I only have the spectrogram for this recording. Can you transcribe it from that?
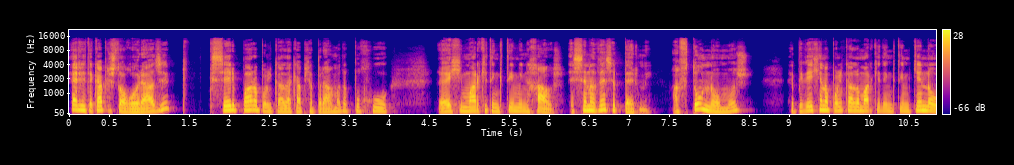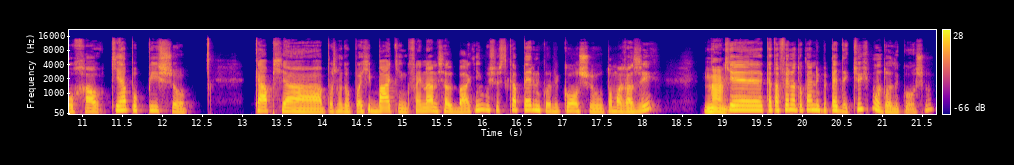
Έρχεται κάποιος το αγοράζει, ξέρει πάρα πολύ καλά κάποια πράγματα που χου, έχει marketing team in-house. Εσένα δεν σε παίρνει. Αυτόν όμως, επειδή έχει ένα πολύ καλό marketing team και know-how και από πίσω κάποια, πώς να το πω, έχει backing, financial backing, ουσιαστικά παίρνει το δικό σου το μαγαζί Ναι. και καταφέρει να το κάνει επί πέντε. Και όχι μόνο το δικό σου,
